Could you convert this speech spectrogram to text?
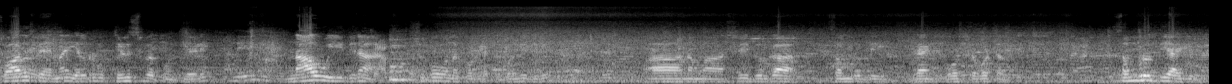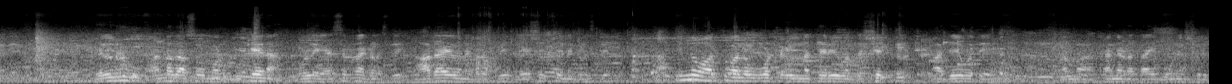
ಸ್ವಾಗತೆಯನ್ನು ಎಲ್ರಿಗೂ ತಿಳಿಸ್ಬೇಕು ಅಂತೇಳಿ ನಾವು ಈ ದಿನ ಶುಭವನ್ನು ಕೊಡಲಿಕ್ಕೆ ಬಂದಿದ್ದೀವಿ. ನಮ್ಮ Shri Durga Samruddhi grand hotel hotel. ಸಮೃದ್ಧಿಯಾಗಿ ಎಲ್ರಿಗೂ ಅನ್ನದಾಸೋಹ ಮಾಡೋ ಮುಖೇನ ಒಳ್ಳೆಯ ಹೆಸರನ್ನ ಗಳಿಸ್ಲಿ ಆದಾಯವನ್ನು ಗಳಿಸ್ಲಿ ಯಶಸ್ಸನ್ನು ಗಳಿಸ್ಲಿ ಇನ್ನೂ ಹತ್ತು ಹಲವು ಹೋಟ್ಲುಗಳನ್ನು ತೆರೆಯುವಂಥ ಶಕ್ತಿ ಆ ದೇವತೆ ನಮ್ಮ ಕನ್ನಡ ತಾಯಿ ಭುವನೇಶ್ವರಿ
